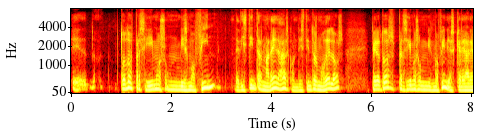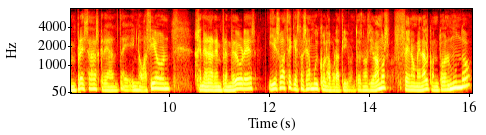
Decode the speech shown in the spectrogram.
eh, todos perseguimos un mismo fin de distintas maneras, con distintos modelos, pero todos perseguimos un mismo fin, es crear empresas, crear innovación, generar emprendedores, y eso hace que esto sea muy colaborativo. Entonces nos llevamos fenomenal con todo el mundo,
